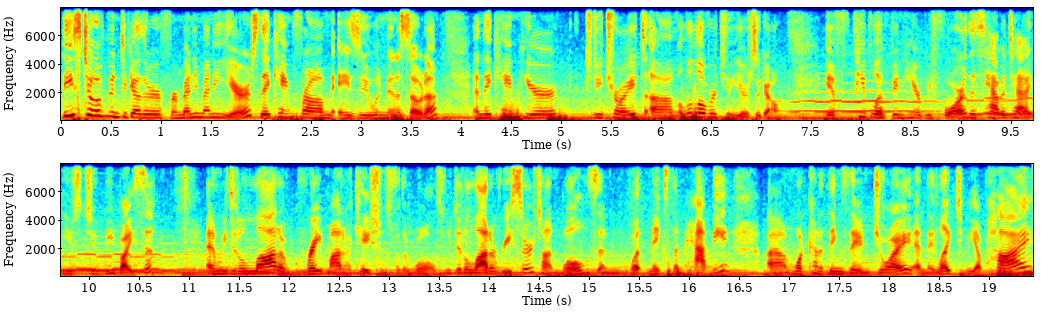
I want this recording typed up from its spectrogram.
These two have been together for many, many years. They came from a zoo in Minnesota and they came here to Detroit um, a little over two years ago. If people have been here before, this habitat used to be bison and we did a lot of great modifications for the wolves. We did a lot of research on wolves and what makes them happy, um, what kind of things they enjoy, and they like to be up high,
